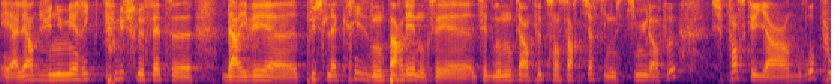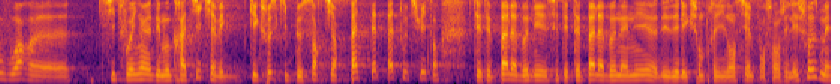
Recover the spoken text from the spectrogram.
Et à l'ère du numérique, plus le fait euh, d'arriver, euh, plus la crise dont on parlait, donc c'est cette volonté un peu de s'en sortir qui nous stimule un peu, je pense qu'il y a un gros pouvoir citoyen et démocratique avec quelque chose qui peut sortir, peut-être pas tout de suite. Hein. C'était pas la bonne, c'était peut-être pas la bonne année euh, des élections présidentielles pour changer les choses, mais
